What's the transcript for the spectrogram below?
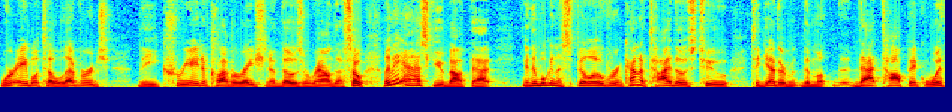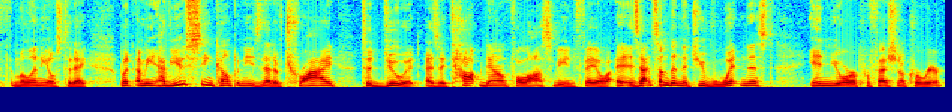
we're able to leverage the creative collaboration of those around us. So let me ask you about that and then we're going to spill over and kind of tie those two together, the, that topic with millennials today. But I mean, have you seen companies that have tried to do it as a top down philosophy and fail? Is that something that you've witnessed in your professional career?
